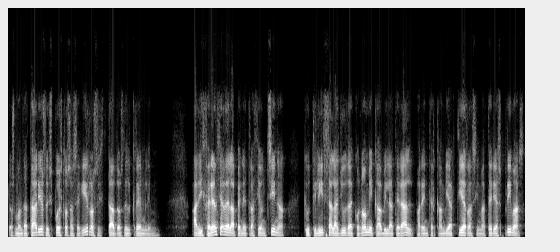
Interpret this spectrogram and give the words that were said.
los mandatarios dispuestos a seguir los dictados del Kremlin. A diferencia de la penetración china, que utiliza la ayuda económica bilateral para intercambiar tierras y materias primas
